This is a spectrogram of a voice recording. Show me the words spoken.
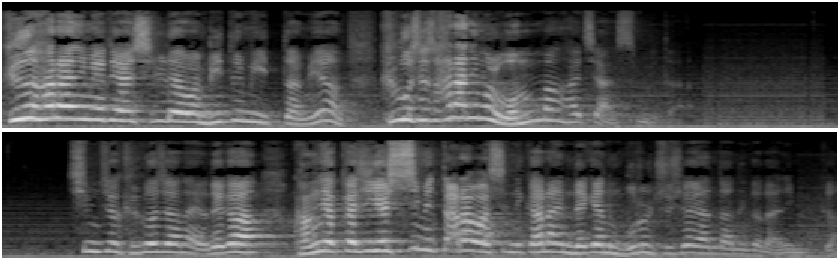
그 하나님에 대한 신뢰와 믿음이 있다면 그곳에서 하나님을 원망하지 않습니다. 심지어 그거잖아요. 내가 광야까지 열심히 따라왔으니까 하나님 내게는 물을 주셔야 한다는 것 아닙니까?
